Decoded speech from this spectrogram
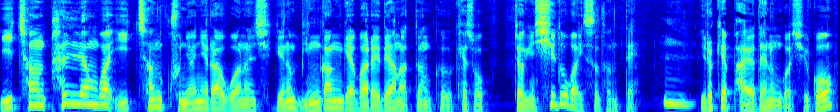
2008년과 2009년이라고 하는 시기는 민간 개발에 대한 어떤 그 계속적인 시도가 있었던 때 음. 이렇게 봐야 되는 것이고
